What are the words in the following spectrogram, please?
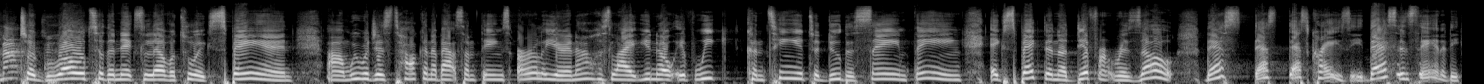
Not to grow to the next level, to expand. Um, we were just talking about some things earlier, and I was like, you know, if we continue to do the same thing, expecting a different result, that's that's that's crazy. That's insanity.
